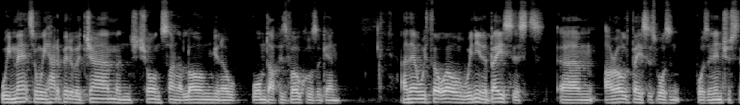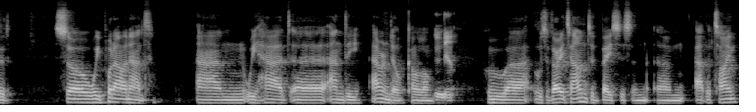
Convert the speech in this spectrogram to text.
We met and we had a bit of a jam, and Sean sang along, you know, warmed up his vocals again. And then we thought, well, we need a bassist. Um, our old bassist wasn't wasn't interested, so we put out an ad, and we had uh, Andy Arundel come along Yeah. who uh, was a very talented bassist, and um, at the time,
